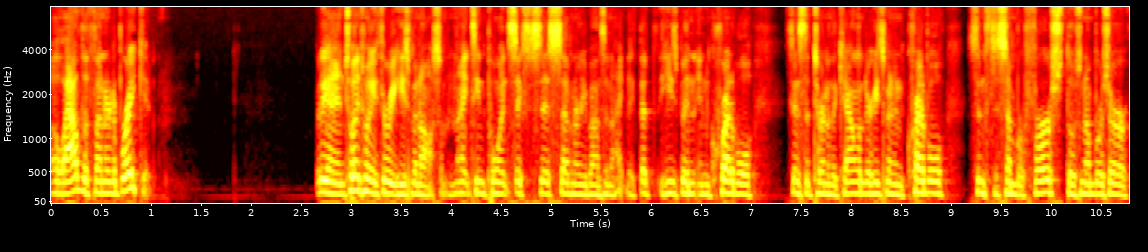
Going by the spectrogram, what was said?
allow the Thunder to break it. But again, in 2023, he's been awesome. 19 points, six assists, seven rebounds a night. Like that, he's been incredible since the turn of the calendar. He's been incredible since December 1st. Those numbers are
